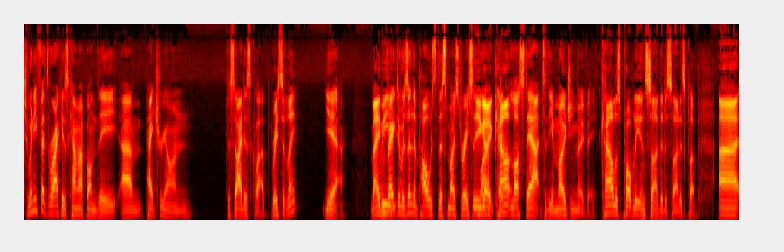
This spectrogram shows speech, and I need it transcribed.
25th Reich has come up on the um, Patreon Deciders Club. Recently? Yeah. Maybe In fact, it was in the polls this most recent There you one. go, It Carl- lost out to the Emoji Movie. Carl is probably inside the Deciders Club. Uh,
